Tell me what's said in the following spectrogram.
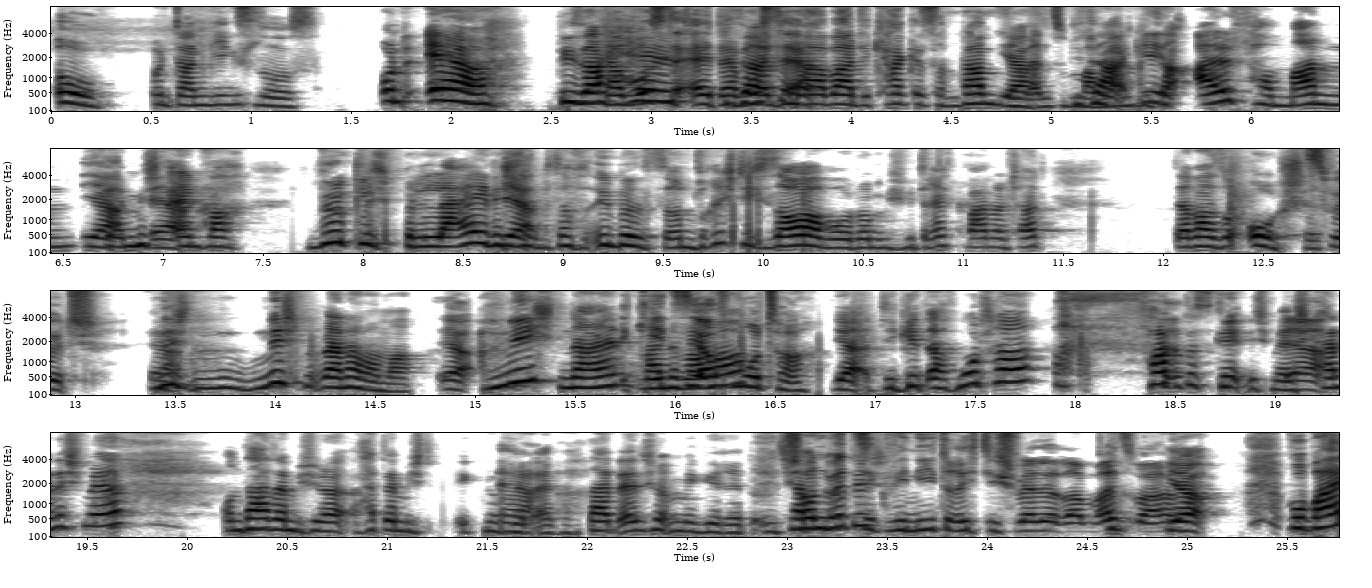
Oh. Und dann ging's los. Und er, dieser Da wusste, er, da dieser, wusste er dieser, aber, die Kacke ist am Dampfen, ja, wenn es um dieser, Mama geht. dieser Alpha-Mann, Ja, der mich ja. einfach wirklich beleidigt Ja. bis aufs Übelste und richtig sauer wurde und mich wie direkt behandelt hat, da war so, oh shit. Switch. Ja. Nicht, nicht mit meiner Mama. ja. Nicht, nein, Geht meine sie Mama. auf Mutter. Ja, die geht auf Mutter. Fuck, das geht nicht mehr. Ja. Ich kann nicht mehr. Und da hat er mich wieder, hat er mich ignoriert Ja. einfach. Da hat er nicht mit mir geredet. Schon witzig, wie niedrig die Schwelle damals war. Ja, Wobei,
